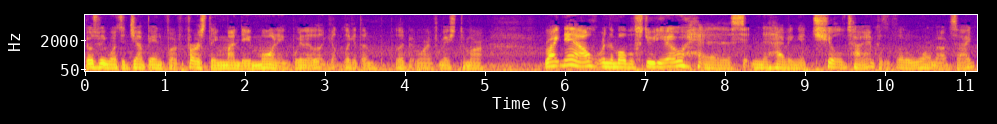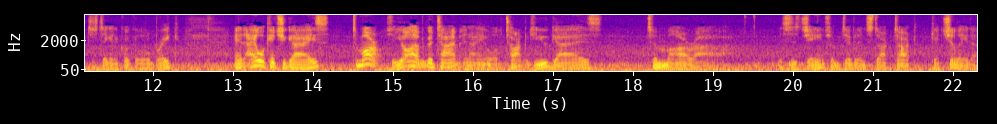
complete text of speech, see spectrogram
Those of you wants to jump in for first thing Monday morning. We're going to look, look at them a little bit more information tomorrow. Right now, we're in the mobile studio, uh, sitting having a chill time because it's a little warm outside. Just taking a quick little break. And I will catch you guys tomorrow. So, y'all have a good time, and I will talk to you guys tomorrow. This is James from Dividend Stock Talk. Catch you later.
